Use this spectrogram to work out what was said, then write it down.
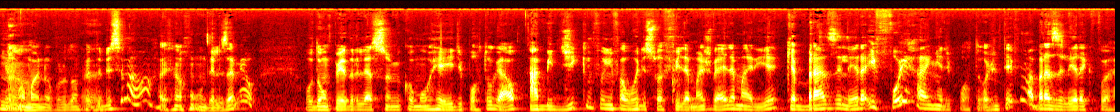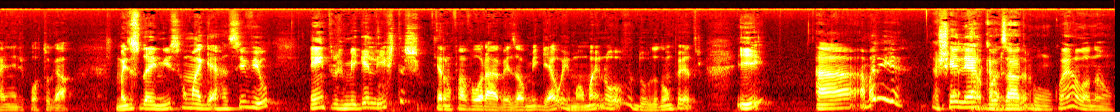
Não. O mãe novo do Dom Pedro disse não, um deles é meu. O Dom Pedro ele assume como rei de Portugal, abdica em favor de sua filha mais velha, Maria, que é brasileira e foi rainha de Portugal. A gente teve uma brasileira que foi rainha de Portugal. Mas isso dá início a uma guerra civil entre os miguelistas, que eram favoráveis ao Miguel, o irmão mais novo do, do Dom Pedro, e a, a Maria. Acho que ele era casado de- com, com ela ou não?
